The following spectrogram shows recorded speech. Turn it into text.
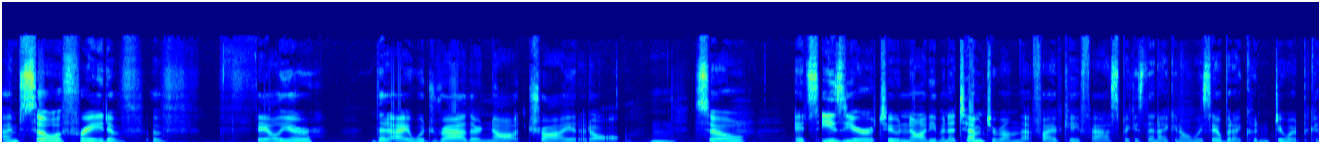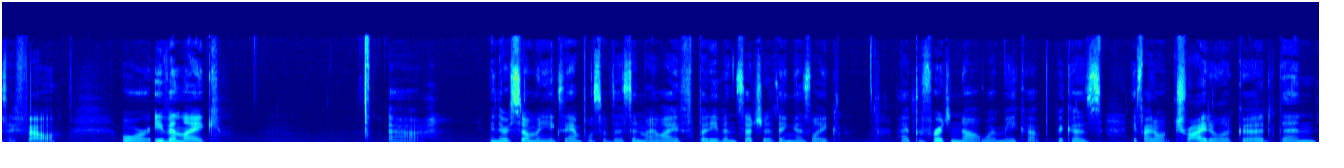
I'm so afraid of of failure that I would rather not try it at all. So it's easier to not even attempt to run that 5K fast because then I can always say, oh, but I couldn't do it because I fell. Or even like, uh, mean, there are so many examples of this in my life, but even such a thing as like, I prefer to not wear makeup because if I don't try to look good, then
